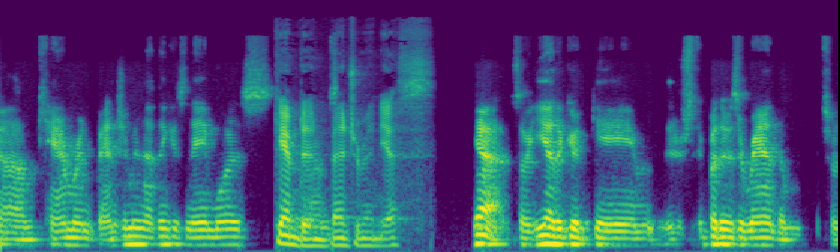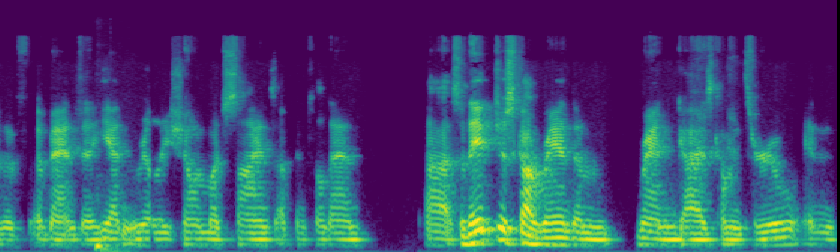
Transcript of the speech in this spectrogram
um, Cameron Benjamin, I think his name was. Camden um, Benjamin, yes. Yeah, so he had a good game, there's, but it was a random sort of event. Uh, he hadn't really shown much signs up until then. Uh, so they've just got random, random guys coming through, and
